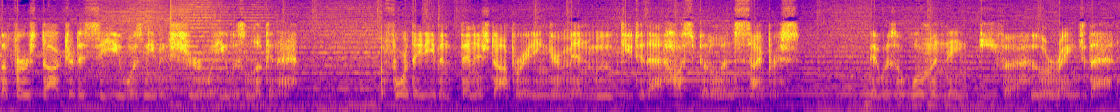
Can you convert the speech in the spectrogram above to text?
The first doctor to see you wasn't even sure what he was looking at. Before they'd even finished operating, your men moved you to that hospital in Cyprus. It was a woman named Eva who arranged that.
